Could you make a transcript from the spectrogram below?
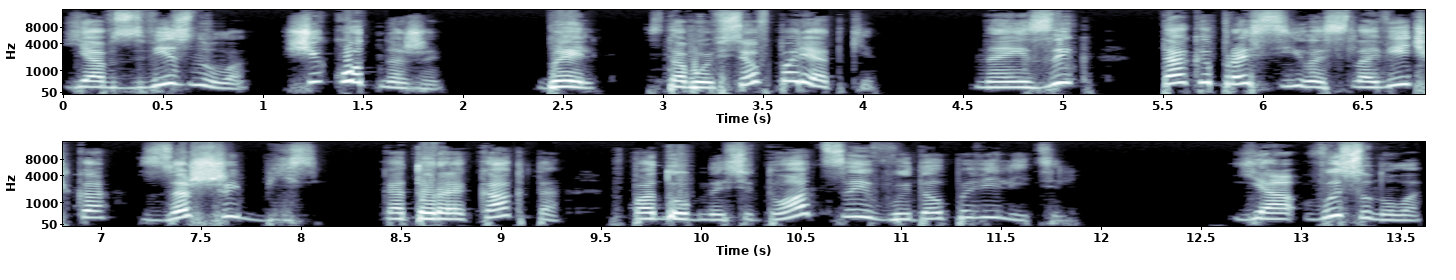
Я взвизнула. Щекотно же! Бель, с тобой все в порядке? На язык так и просилось словечко «зашибись», которое как-то в подобной ситуации выдал повелитель. Я высунула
